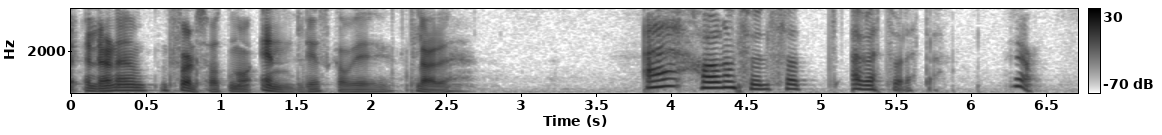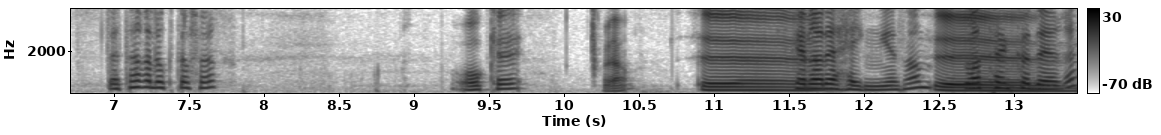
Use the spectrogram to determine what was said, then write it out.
Eller er det en følelse av at nå endelig skal vi klare Jeg har en følelse at jeg vet hva dette er. Ja. Dette har jeg lukta før. OK. Ja. Eh, Skal jeg la det henge sånn? Hva tenker dere?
